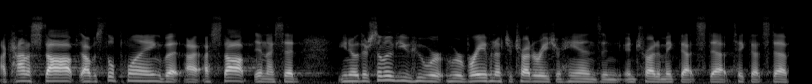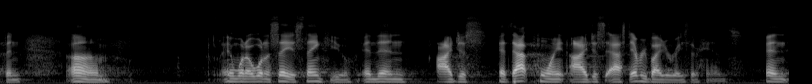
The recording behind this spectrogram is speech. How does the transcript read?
I kind of stopped. I was still playing, but I, I, stopped and I said, You know, there's some of you who are, who brave enough to try to raise your hands and, and try to make that step, take that step. And, um, and what I want to say is thank you. And then I just, at that point, I just asked everybody to raise their hands. And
